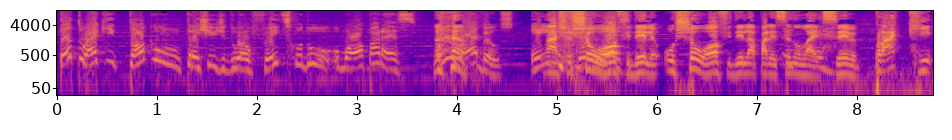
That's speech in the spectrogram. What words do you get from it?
Tanto é que toca um trechinho de Duel Fates quando o Maul aparece. Em Rebels. Em Acho o Clone show Wars, off dele, o show off dele aparecendo no lightsaber. Pra quê?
